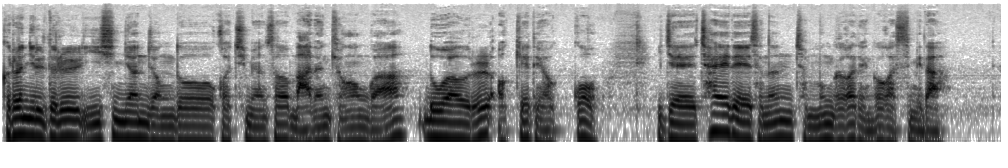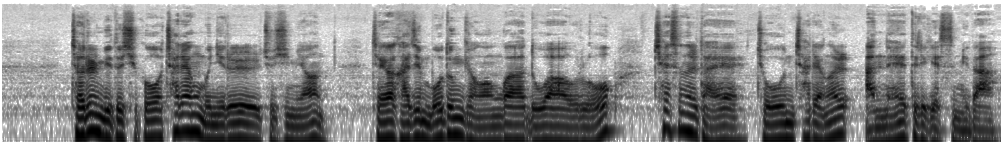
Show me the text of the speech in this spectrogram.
그런 일들을 20년 정도 거치면서 많은 경험과 노하우를 얻게 되었고, 이제 차에 대해서는 전문가가 된 것 같습니다. 저를 믿으시고 차량 문의를 주시면 제가 가진 모든 경험과 노하우로 최선을 다해 좋은 차량을 안내해 드리겠습니다.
